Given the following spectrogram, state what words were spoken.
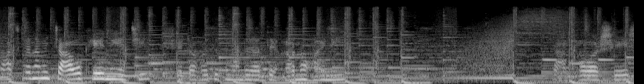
মাঝখানে আমি চাও খেয়ে নিয়েছি, সেটা হয়তো তোমাদের আর দেখানো হয়নি। চা খাওয়া শেষ।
